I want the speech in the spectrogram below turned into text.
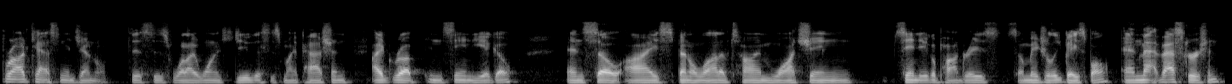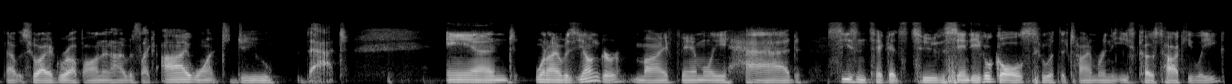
broadcasting in general. This is what i wanted to do. This is my passion. I grew up in san diego and so i spent a lot of time watching San Diego Padres, so Major League Baseball, and Matt Vasgersian. That was who I grew up on, and I was like, I want to do that. And when I was younger, my family had season tickets to the San Diego Gulls, who at the time were in the East Coast Hockey League.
